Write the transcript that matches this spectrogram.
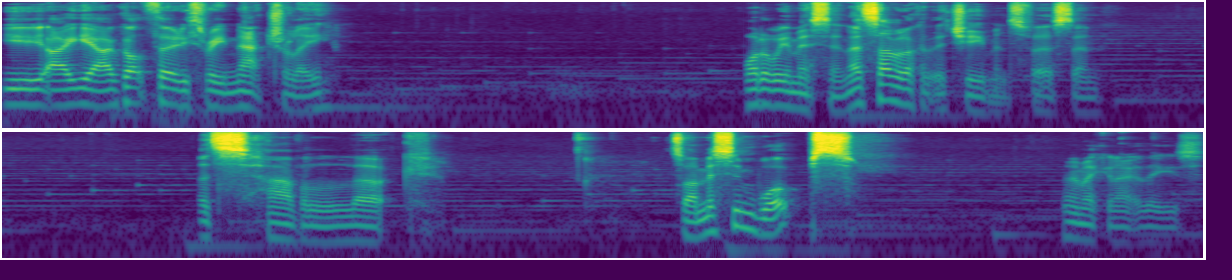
You, uh, yeah, I've got 33 naturally. What are we missing? Let's have a look at the achievements first, then. Let's have a look. So I'm missing whoops. Let me make a note of these.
